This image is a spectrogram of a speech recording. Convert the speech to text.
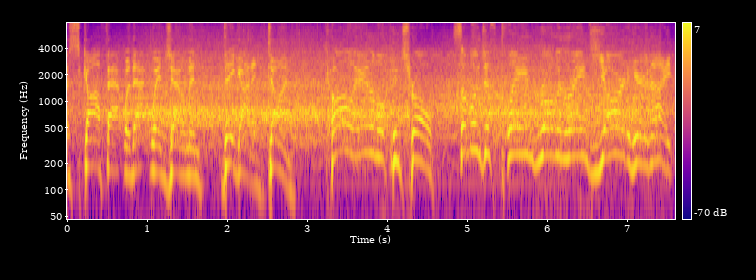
To scoff at with that win, gentlemen. They got it done. Call animal control. Someone just claimed Roman Reigns' yard here tonight.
